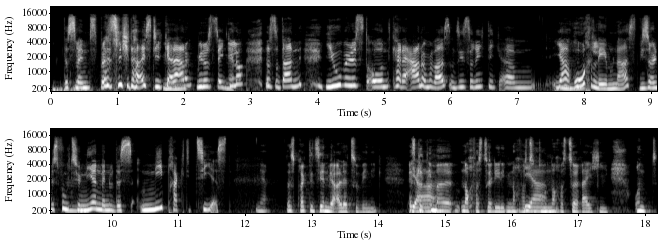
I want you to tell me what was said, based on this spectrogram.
Dass Ja. wenn es plötzlich da ist, die, keine Mhm. Ahnung, minus 10 Ja. Kilo, dass du dann jubelst und keine Ahnung was und sie so richtig ähm, ja, Mhm. hochleben lässt. Wie soll das funktionieren, wenn du das nie praktizierst? Ja, das praktizieren wir alle zu wenig. Es Ja. gibt immer noch was zu erledigen, noch was Ja. zu tun, noch was zu erreichen. Und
